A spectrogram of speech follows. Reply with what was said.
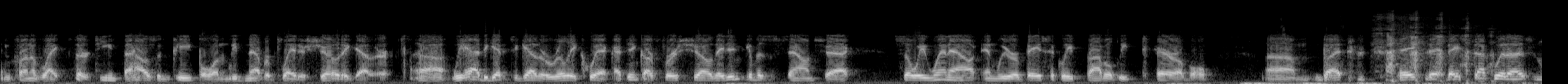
in front of like thirteen thousand people, and we'd never played a show together. Uh, we had to get together really quick. I think our first show they didn't give us a sound check, so we went out and we were basically probably terrible. Um, but they, they they stuck with us, and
